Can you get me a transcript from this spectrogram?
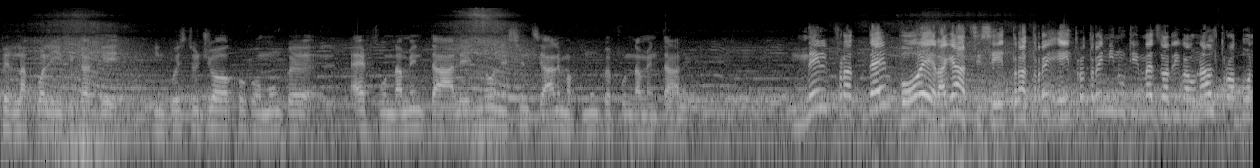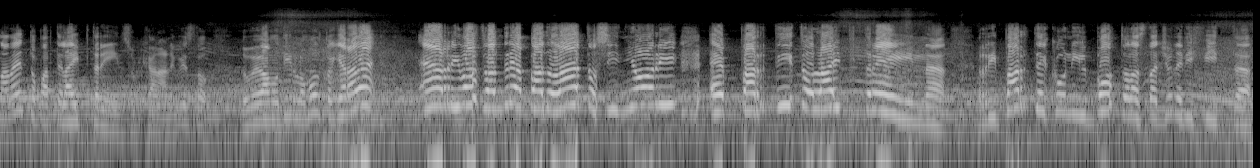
per la qualifica che in questo gioco comunque è fondamentale non essenziale ma comunque fondamentale Nel frattempo, eh, ragazzi, se tre, entro tre minuti e mezzo arriva un altro abbonamento, parte l'hype train sul canale. Questo dovevamo dirlo molto chiaramente. È arrivato Andrea Badolato, signori, è partito l'hype train riparte con il botto la stagione di Fit.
